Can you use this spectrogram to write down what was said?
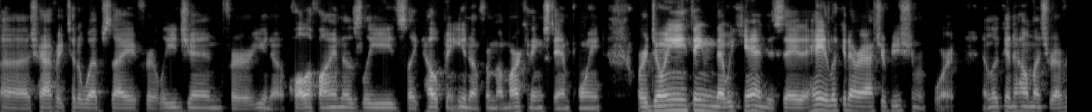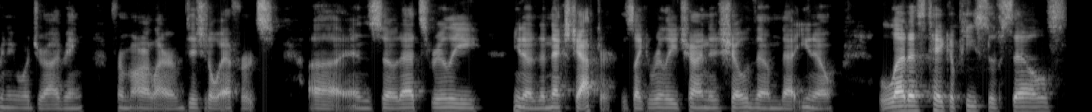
uh, traffic to the website for lead gen for you know qualifying those leads like helping you know from a marketing standpoint or doing anything that we can to say that hey look at our attribution report and look at how much revenue we're driving from our, our digital efforts uh, and so that's really you know the next chapter is like really trying to show them that you know let us take a piece of sales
